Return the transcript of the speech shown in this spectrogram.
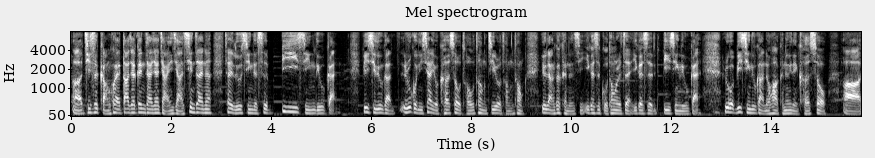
啊，其实赶快大家跟大家讲一讲，现在呢在流行的是 B 型流感。B 型流感，如果你现在有咳嗽、头痛、肌肉疼痛，有两个可能性，一个是骨痛热症，一个是 B 型流感。如果 B 型流感的话，可能有点咳嗽啊，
